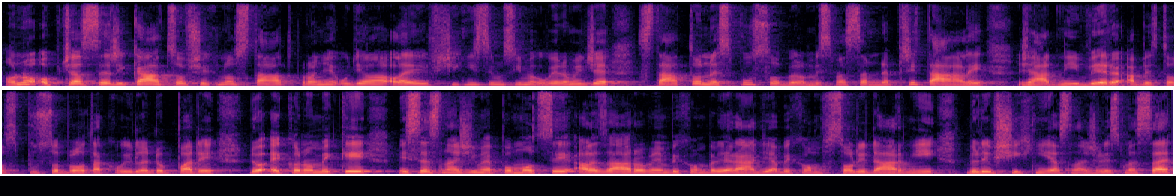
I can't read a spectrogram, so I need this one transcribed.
Ono občas se říká, co všechno stát pro ně udělal, ale všichni si musíme uvědomit, že stát to nespůsobil. My jsme sem nepřitáhli žádný vir, aby to způsobilo takovýhle dopady do ekonomiky. My se snažíme pomoci, ale zároveň bychom byli rádi, abychom solidární byli všichni a snažili jsme se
